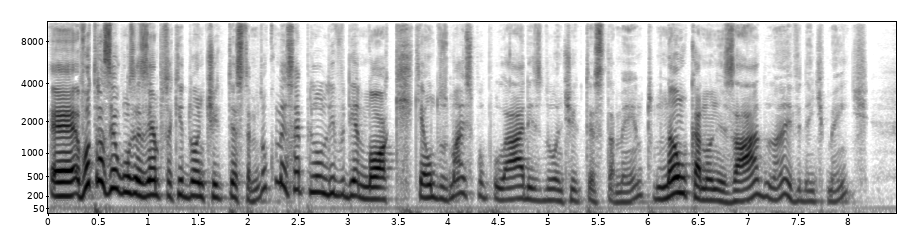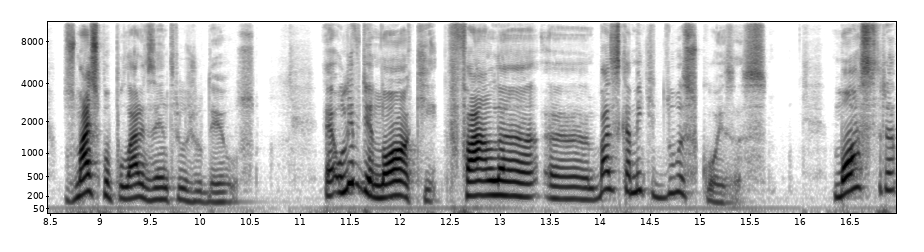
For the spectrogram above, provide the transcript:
é, eu vou trazer alguns exemplos aqui do Antigo Testamento. Vou começar pelo livro de Enoque, que é um dos mais populares do Antigo Testamento, não canonizado, né, evidentemente, os mais populares entre os judeus. É, o livro de Enoque fala uh, basicamente duas coisas. Mostra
